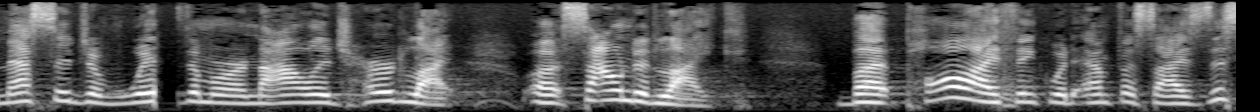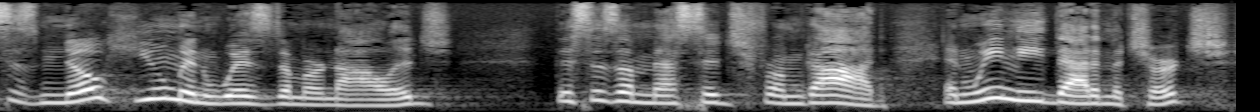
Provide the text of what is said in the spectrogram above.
message of wisdom or knowledge heard like, uh, sounded like. But Paul, I think, would emphasize this is no human wisdom or knowledge. This is a message from God. And we need that in the church.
